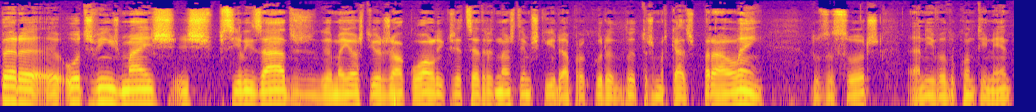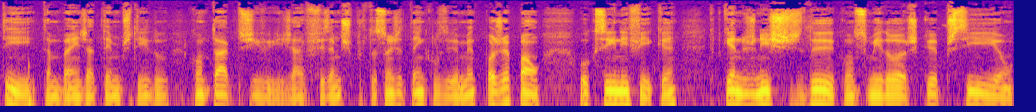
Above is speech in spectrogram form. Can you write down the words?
Para eh, outros vinhos mais especializados, de maiores teores alcoólicos, etc., nós temos que ir à procura de outros mercados para além dos Açores, a nível do continente, e também já temos tido contactos e já fizemos exportações até inclusivamente para o Japão, o que significa pequenos nichos de consumidores que apreciam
